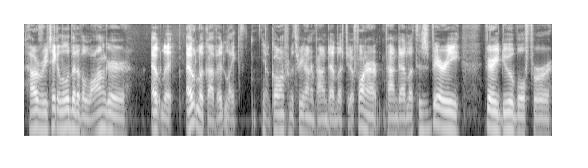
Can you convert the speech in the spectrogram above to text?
However, you take a little bit of a longer outlook outlook of it, like you know, going from a 300 pound deadlift to a 400 pound deadlift is very very doable for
